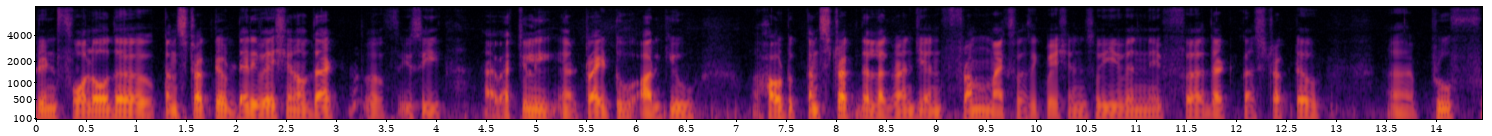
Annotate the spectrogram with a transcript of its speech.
did not follow the constructive derivation of that uh, you see I have actually tried to argue how to construct the Lagrangian from Maxwell's equation. So, even if uh, that constructive uh, proof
